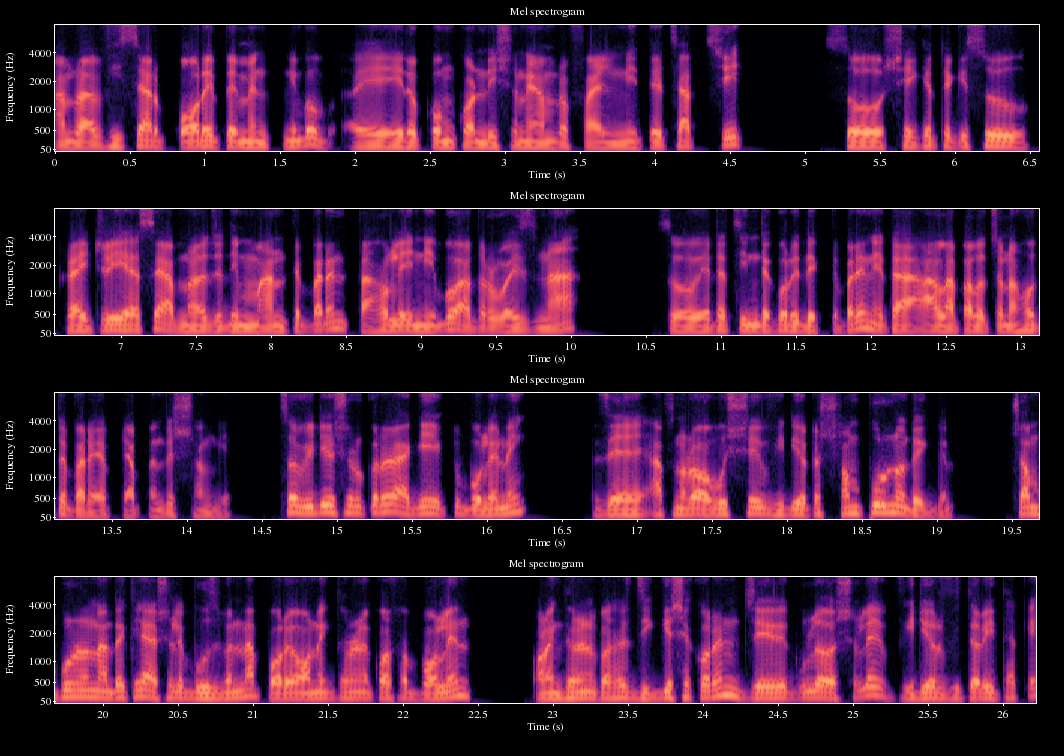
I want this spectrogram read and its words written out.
আমরা ভিসার পরে পেমেন্ট নিব। এরকম কন্ডিশনে আমরা ফাইল নিতে চাচ্ছি। সো সেক্ষেত্রে কিছু ক্রাইটেরিয়া আছে। আপনারা যদি মানতে পারেন তাহলেই নিব, আদারওয়াইজ না। সো এটা চিন্তা করে দেখতে পারেন। এটা আলাপ আলোচনা হতে পারে আপনি আপনাদের সঙ্গে। সো ভিডিও শুরু করার আগে একটু বলে নেই যে আপনারা অবশ্যই ভিডিওটা সম্পূর্ণ দেখবেন। সম্পূর্ণ না দেখলে আসলে বুঝবেন না। পরে অনেক ধরনের কথা বলেন, অনেক ধরনের কথা জিজ্ঞাসা করেন যেগুলো আসলে ভিডিওর ভিতরেই থাকে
